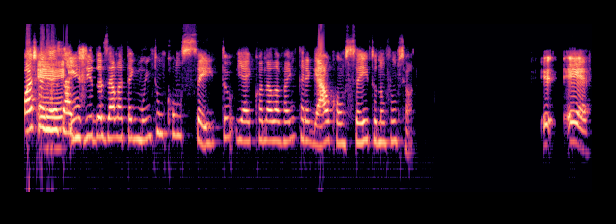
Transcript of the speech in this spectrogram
Eu acho que é, a Adidas isso... ela tem muito um conceito e aí quando ela vai entregar o conceito não funciona. É, é.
